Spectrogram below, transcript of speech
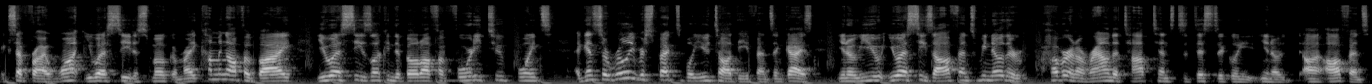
except for I want USC to smoke them. Right, coming off a bye, USC is looking to build off of 42 points against a really respectable Utah defense. And guys, you know, U- USC's offense, we know they're hovering around a top 10 statistically, you know, uh, offense,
